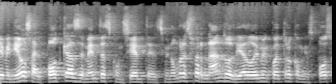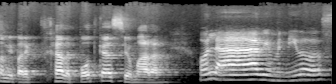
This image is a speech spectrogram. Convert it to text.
Bienvenidos al podcast de Mentes Conscientes. Mi nombre es Fernando. El día de hoy me encuentro con mi esposa, mi pareja de podcast, Xiomara. Hola, bienvenidos.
